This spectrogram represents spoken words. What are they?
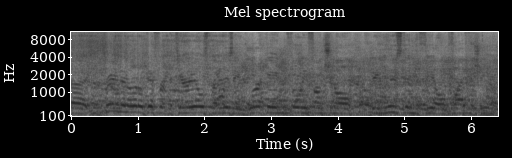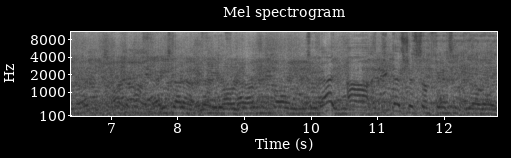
the, you printed in a little different materials, but it is a working, fully functional, being used in the field fly fishing. And he's got a So that, uh, I think that's just some fancy PLA.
